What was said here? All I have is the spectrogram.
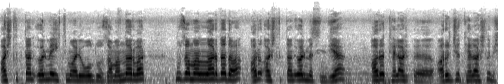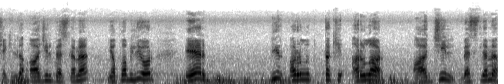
açlıktan ölme ihtimali olduğu zamanlar var. Bu zamanlarda da arı açlıktan ölmesin diye arı telaş, e, arıcı telaşlı bir şekilde acil besleme yapabiliyor. Eğer bir arılıktaki arılar acil besleme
